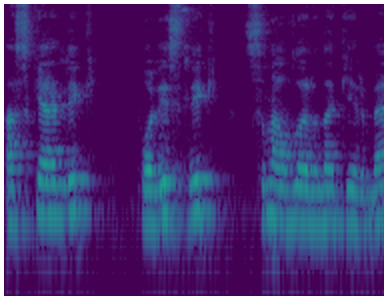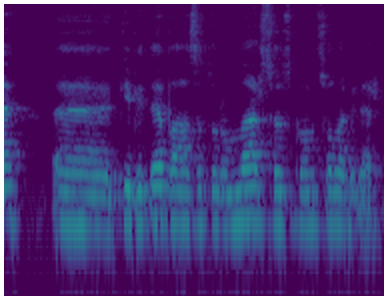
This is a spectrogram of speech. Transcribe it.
Askerlik, polislik sınavlarına girme e, gibi de bazı durumlar söz konusu olabilir.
